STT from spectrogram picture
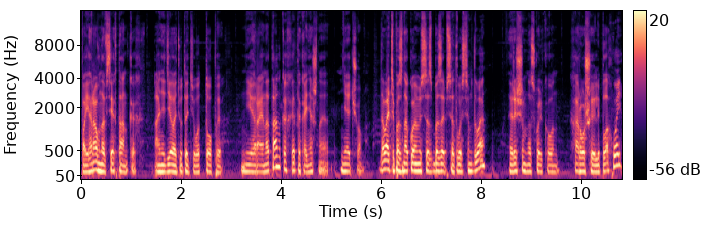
поиграв на всех танках, а не делать вот эти вот топы не играя на танках, это, конечно, ни о чем. Давайте познакомимся с BZ-58-2, решим, насколько он хороший или плохой,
